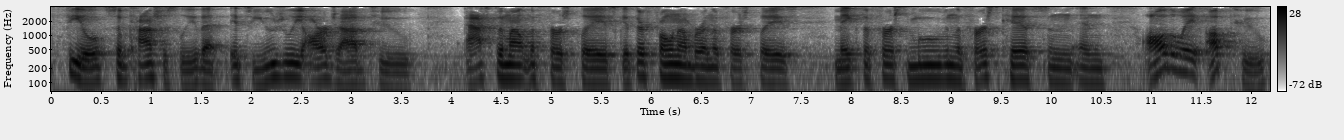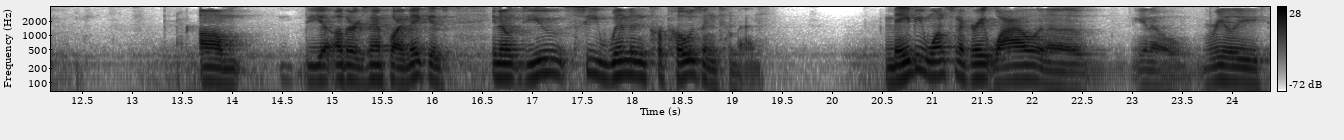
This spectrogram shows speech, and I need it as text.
feel subconsciously that it's usually our job to ask them out in the first place, get their phone number in the first place, make the first move and the first kiss, and, and all the way up to um, the other example I make is, you know, do you see women proposing to men? Maybe once in a great while in a, you know, really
